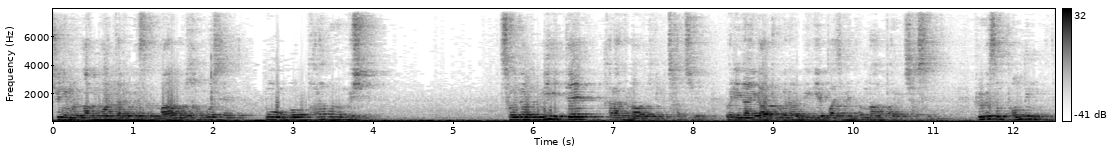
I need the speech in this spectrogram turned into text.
주님을 악무한다는 것은 마음을 한 곳에 모으고 바라보는 것입니다. 성도는 위기 때 하나님 아버지를 찾지요. 어린아이가 아프거나 위기에 빠지면 엄마 아빠를 찾습니다. 그것은 본능입니다.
